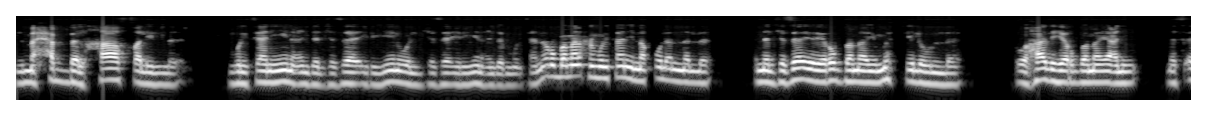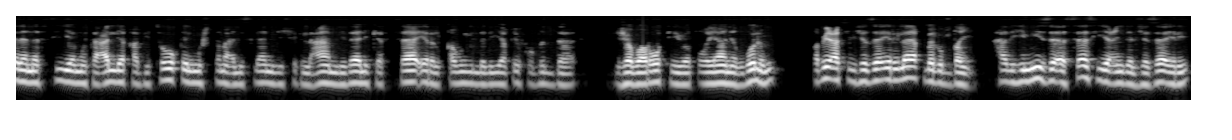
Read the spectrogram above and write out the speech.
المحبة الخاصة للموريتانيين عند الجزائريين والجزائريين عند الموريتانيين. ربما نحن الموريتاني نقول أن أن الجزائري ربما يمثل وهذه ربما يعني مسألة نفسية متعلقة بتوق المجتمع الإسلامي بشكل عام لذلك الثائر القوي الذي يقف ضد جبروته وطغيان الظلم. طبيعة الجزائر لا يقبل الضيم هذه ميزة أساسية عند الجزائري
